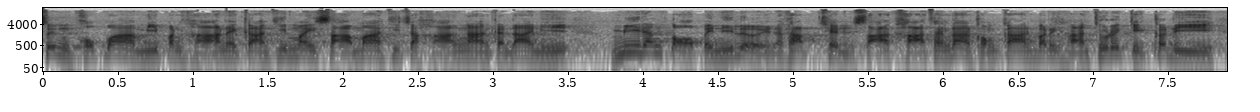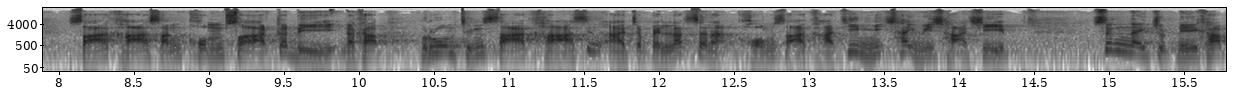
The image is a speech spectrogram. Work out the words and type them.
ซึ่งพบว่ามีปัญหาในการที่ไม่สามารถที่จะหางานกันได้นี้ มีดังต่อไปนี้เลยนะครับ เช่น สาขาทางด้านของการบริหารธุรกิจก็ดี สาขาสังคมศาสตร์ก็ดีนะครับรวมถึงสาขาซึ่งอาจจะเป็นลักษณะของสาขาที่มิใช่วิชาชีพ ซึ่งในจุดนี้ครับ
